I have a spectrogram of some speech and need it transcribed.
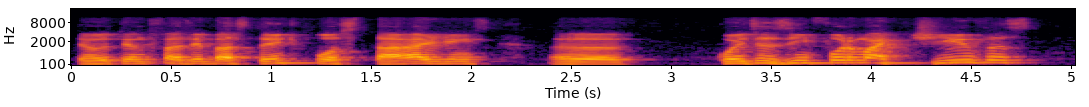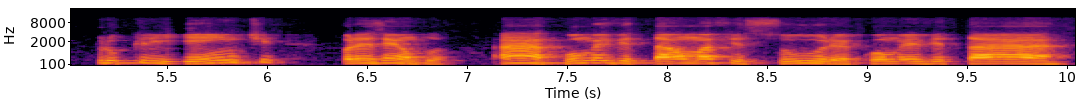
Então eu tento fazer bastante postagens, uh, coisas informativas para o cliente, por exemplo, ah, como evitar uma fissura, como evitar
